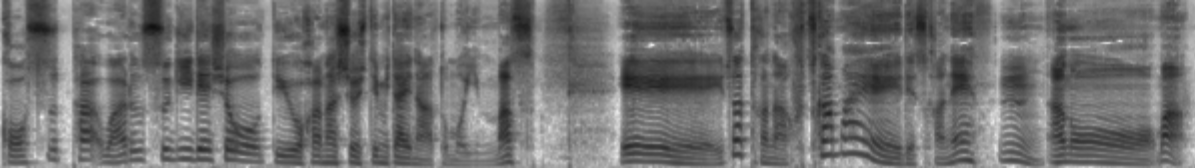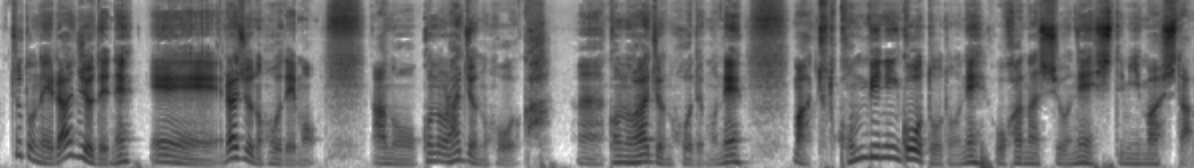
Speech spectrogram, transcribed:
コスパ悪すぎでしょうっていうお話をしてみたいなと思います。えー、いつだったかな？二日前ですかね。うん。あのー、まあ、ちょっとね、ラジオでね、えー、ラジオの方でも、あのー、このラジオの方か、このラジオの方でもね、まあちょっとコンビニ強盗のね、お話をね、してみました。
